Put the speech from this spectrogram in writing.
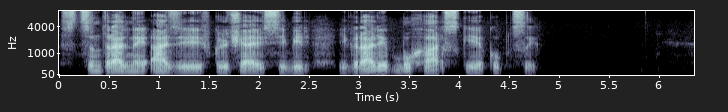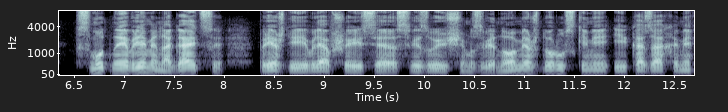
с Центральной Азией, включая Сибирь, играли бухарские купцы. В смутное время нагайцы, прежде являвшиеся связующим звено между русскими и казахами,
